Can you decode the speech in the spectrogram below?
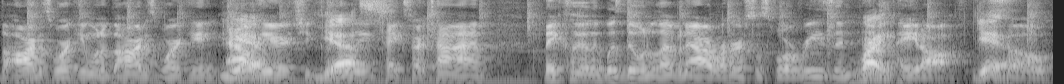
the hardest working, one of the hardest working Yeah. out here. She clearly Yes. takes her time. They clearly was doing 11 hour rehearsals for a reason. and Right. it paid off. Yeah. So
